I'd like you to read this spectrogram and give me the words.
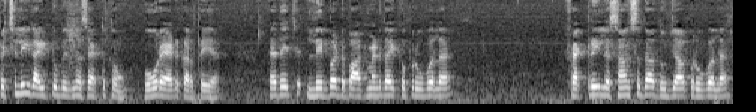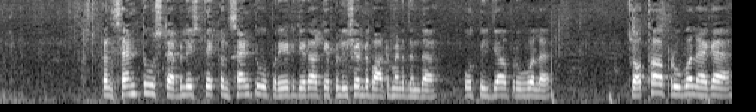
ਪਿਛਲੀ ਰਾਈਟ ਟੂ ਬਿਜ਼ਨਸ ਐਕਟ ਤੋਂ ਹੋਰ ਐਡ ਕਰਤੇ ਹੈ ਇਹਦੇ 'ਚ ਲੇਬਰ ਡਿਪਾਰਟਮੈਂਟ ਦਾ ਇੱਕ ਅਪਰੂਵਲ ਹੈ ਫੈਕਟਰੀ ਲਾਇਸੈਂਸ ਦਾ ਦੂਜਾ ਅਪਰੂਵਲ ਹੈ ਕੰਸੈਂਟ ਟੂ ਸਟੈਬਲਿਸ਼ ਤੇ ਕੰਸੈਂਟ ਟੂ ਆਪਰੇਟ ਜਿਹੜਾ ਕਿ ਪੋਲੂਸ਼ਨ ਡਿਪਾਰਟਮੈਂਟ ਦਿੰਦਾ, ਉਹ ਤੀਜਾ ਅਪਰੂਵਲ ਹੈ। ਚੌਥਾ ਅਪਰੂਵਲ ਹੈਗਾ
